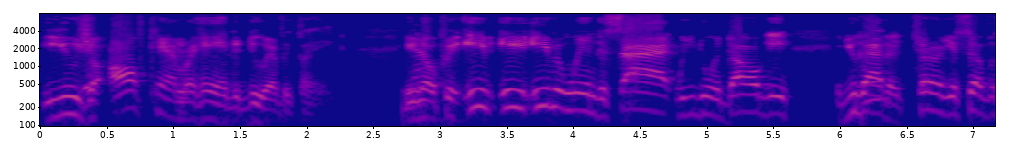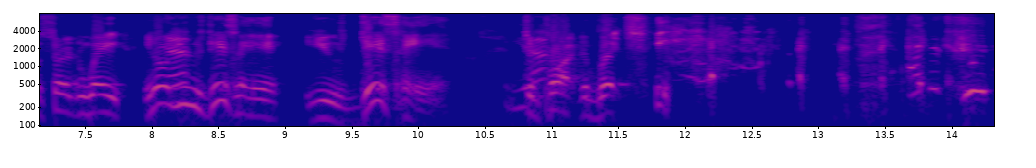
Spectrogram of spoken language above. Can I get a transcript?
You use yeah. your off camera hand to do everything. You yeah. know, even when the side when you're doing doggy, you got to turn yourself a certain way. You don't use this hand. Use this hand to part the butt cheek. and it's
